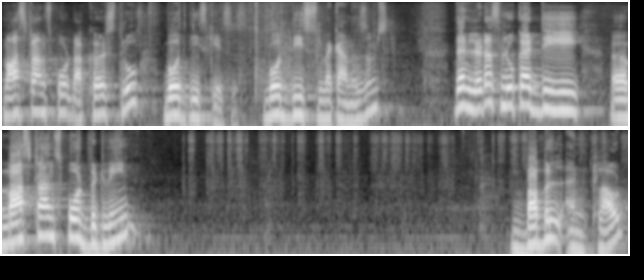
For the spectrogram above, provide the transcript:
mass transport occurs through both these cases, both these mechanisms. Then let us look at the uh, mass transport between bubble and cloud.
